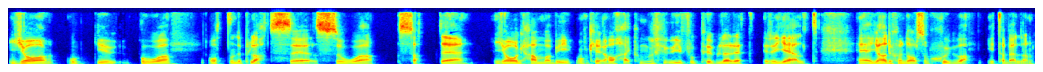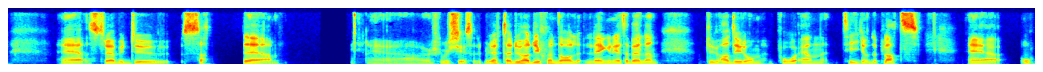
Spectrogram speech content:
ja, och eh, på åttonde plats eh, så satte jag Hammarby och eh, ja, här kommer vi få pula rätt rejält. Eh, jag hade Sköndal som sjua i tabellen. Eh, Ströby, du satte Eh, ska vi se så det blir rätt här. Du hade ju Sköndal längre ner i tabellen. Du hade ju dem på en tionde plats. Eh, och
